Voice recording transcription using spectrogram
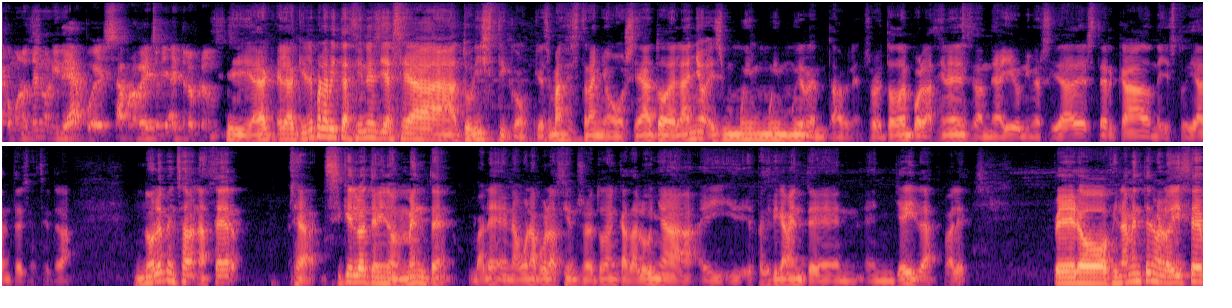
y como no tengo ni idea, pues aprovecho y ahí te lo pregunto. Sí, el alquiler por habitaciones, ya sea turístico, que es más extraño, o sea todo el año, es muy, muy, muy rentable. Sobre todo en poblaciones donde hay universidades cerca, donde hay estudiantes, etc. No lo he pensado en hacer, o sea, sí que lo he tenido en mente, ¿vale? En alguna población, sobre todo en Cataluña y, específicamente en, en Lleida, ¿vale? Pero finalmente no lo hice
